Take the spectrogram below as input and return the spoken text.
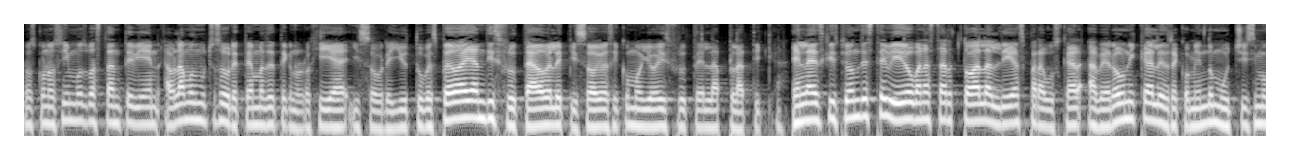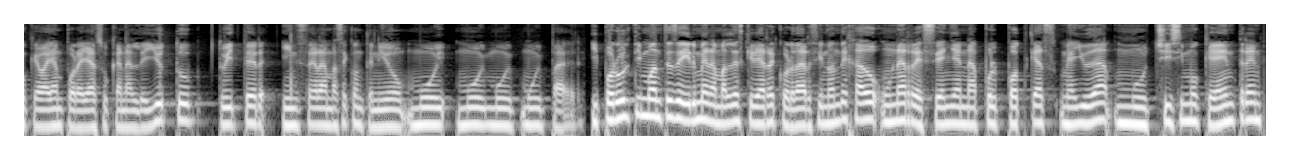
Nos conocimos bastante bien, hablamos mucho sobre temas de tecnología y sobre YouTube. Espero hayan disfrutado el episodio así como yo disfruté la plática. En la descripción de este video van a estar todas las ligas para buscar a Verónica. Les recomiendo muchísimo que vayan por allá a su canal de YouTube Twitter, Instagram, hace contenido muy, muy, muy, muy padre. Y por último, antes de irme, nada más les quería recordar, si no han dejado una reseña en Apple Podcast, me ayuda muchísimo que entren,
